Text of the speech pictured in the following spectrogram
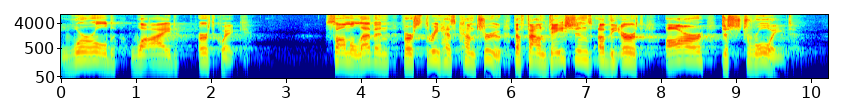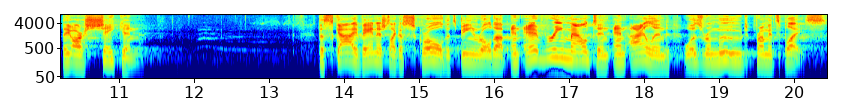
worldwide earthquake. Psalm 11, verse 3 has come true. The foundations of the earth are destroyed, they are shaken. The sky vanished like a scroll that's being rolled up, and every mountain and island was removed from its place.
